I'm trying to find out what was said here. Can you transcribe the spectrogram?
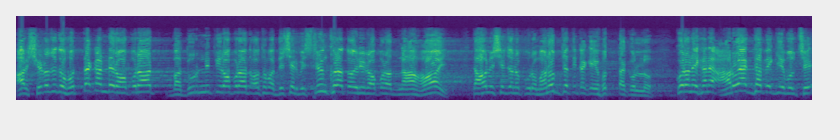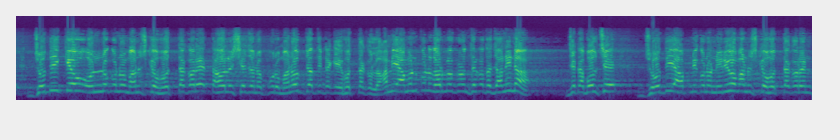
আর সেটা যদি হত্যাকাণ্ডের অপরাধ বা দুর্নীতির অপরাধ অথবা দেশের বিশৃঙ্খলা তৈরির অপরাধ না হয়, তাহলে সে যেন পুরো মানব জাতিটাকে হত্যা করল। কোরআন এখানে আরও এক ধাপে গিয়ে বলছে, যদি কেউ অন্য কোনো মানুষকে হত্যা করে, তাহলে সে যেন পুরো মানব জাতিটাকে হত্যা করল। আমি এমন কোনো ধর্মগ্রন্থের কথা জানি না। যেটা বলছে, যদি আপনি কোনো নিরীহ মানুষকে হত্যা করেন,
